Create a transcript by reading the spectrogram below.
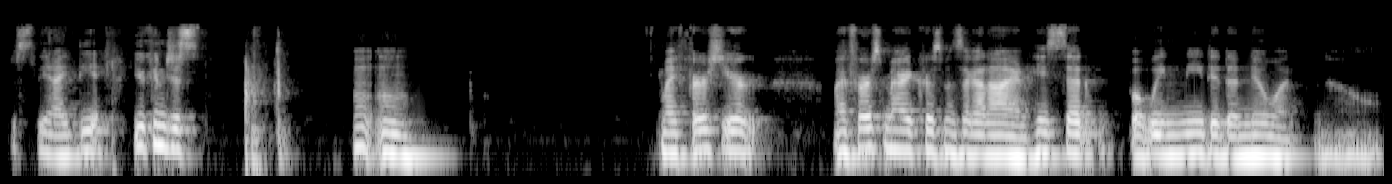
just the idea. You can just mm-mm. My first year, my first married Christmas, I got iron. He said, but we needed a new one. No.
